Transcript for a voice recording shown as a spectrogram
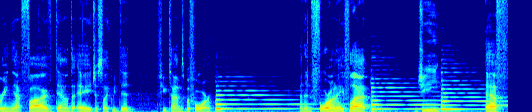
Bring that 5 down to A just like we did a few times before. And then 4 on A flat, G, F,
